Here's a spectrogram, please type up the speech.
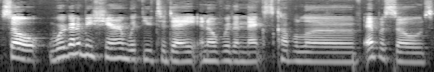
So we're going to be sharing with you today and over the next couple of episodes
